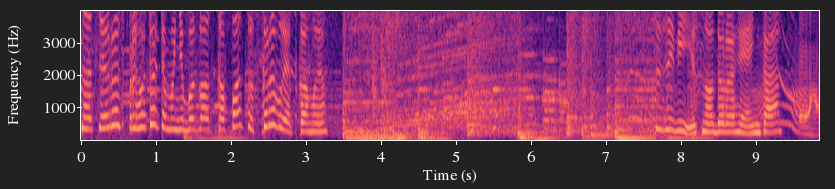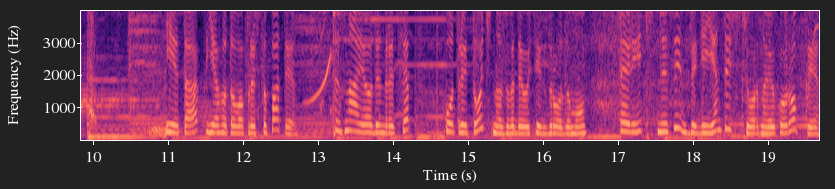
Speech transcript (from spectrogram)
На цей раз приготуйте мені, будь ласка, пасту з креветками. Звісно, дорогенька. І так, я готова приступати. Знаю один рецепт, котрий точно зведе усіх з розуму. Річ неси інгредієнти з чорної коробки,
